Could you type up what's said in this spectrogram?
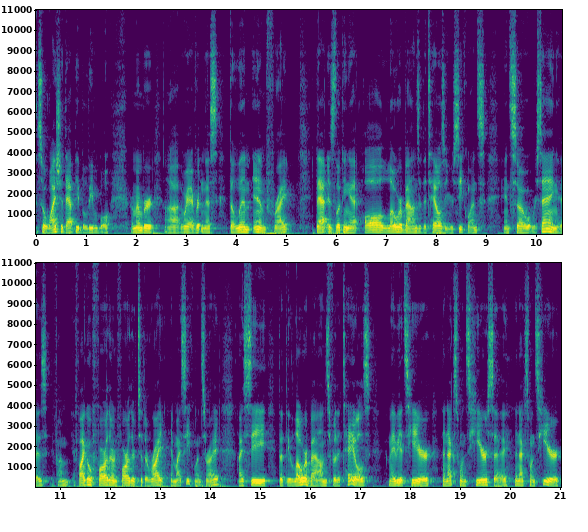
So why should that be believable? Remember uh, the way I've written this, the lim-inf, right? That is looking at all lower bounds of the tails of your sequence. And so what we're saying is if I'm if I go farther and farther to the right in my sequence, right, I see that the lower bounds for the tails, maybe it's here, the next one's here, say, the next one's here.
